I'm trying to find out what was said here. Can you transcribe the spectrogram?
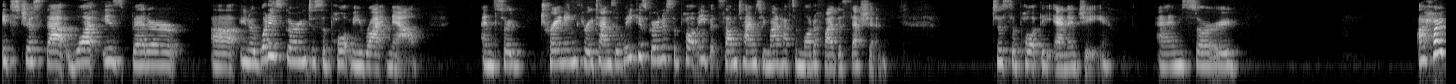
It's just that what is better, uh, you know, what is going to support me right now? And so training three times a week is going to support me, but sometimes you might have to modify the session to support the energy. And so I hope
